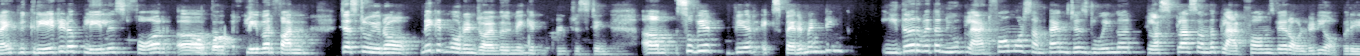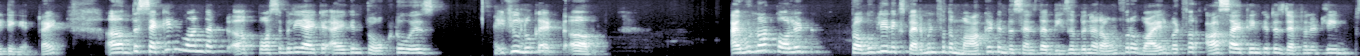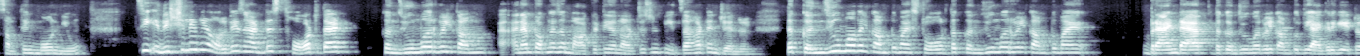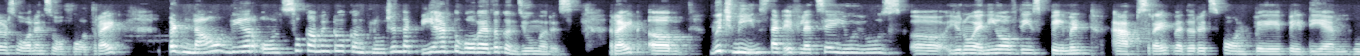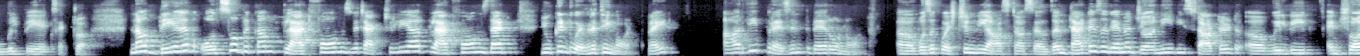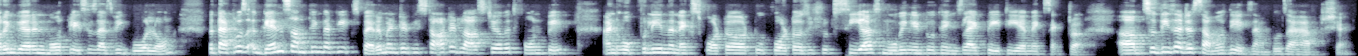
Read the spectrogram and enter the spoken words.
right we created a playlist for uh, oh, flavor fun just to you know make it more enjoyable make it more interesting um, so we're we're experimenting either with a new platform or sometimes just doing a plus plus on the platforms we're already operating in right? Um, the second one that uh, possibly I, I can talk to is if you look at uh, i would not call it probably an experiment for the market in the sense that these have been around for a while but for us i think it is definitely something more new. See initially we always had this thought that consumer will come and i'm talking as a marketer not just in pizza hut in general the consumer will come to my store the consumer will come to my brand app the consumer will come to the aggregator so on and so forth right? But now we are also coming to a conclusion that we have to go where the consumer is right? Um, which means that if let's say you use uh, you know any of these payment apps right whether it's PhonePe paytm google pay etc now they have also become platforms which actually are platforms that you can do everything on right? Are we present there or not uh, was a question we asked ourselves. And that is again a journey we started. Uh, we'll be ensuring we are in more places as we go along. But that was again something that we experimented. We started last year with PhonePe, and hopefully in the next quarter, two quarters, you should see us moving into things like Paytm, etc. Um, so these are just some of the examples I have to share.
